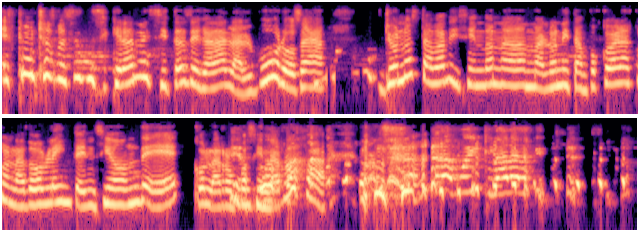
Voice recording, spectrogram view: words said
es que muchas veces ni siquiera necesitas llegar al albur, o sea, yo no estaba diciendo nada malo, ni tampoco era con la doble intención de con la ropa sin la ropa. O sea, era muy clara la intención.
